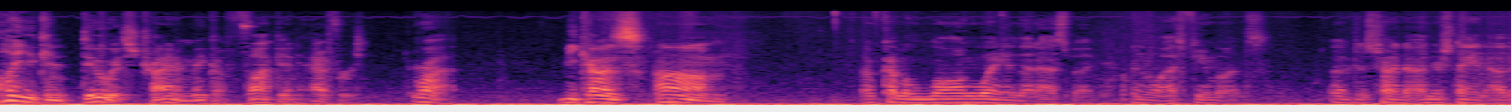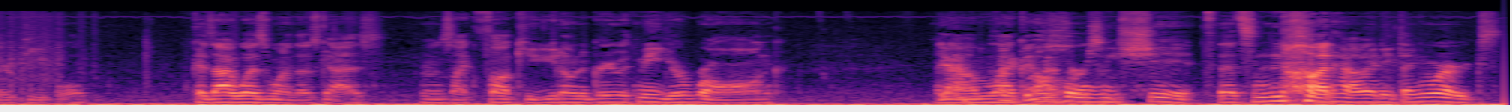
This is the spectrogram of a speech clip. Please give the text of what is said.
all you can do is try to make a fucking effort. Right. Because, um, I've come a long way in that aspect in the last few months of just trying to understand other people. Because I was one of those guys. I was like, "Fuck you! You don't agree with me? You're wrong." And Yeah, I'm like, oh, holy person." shit, that's not how anything works.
